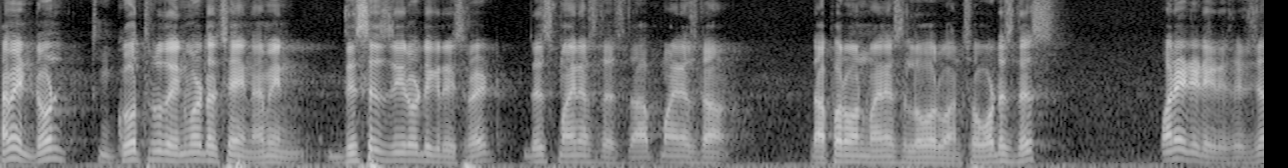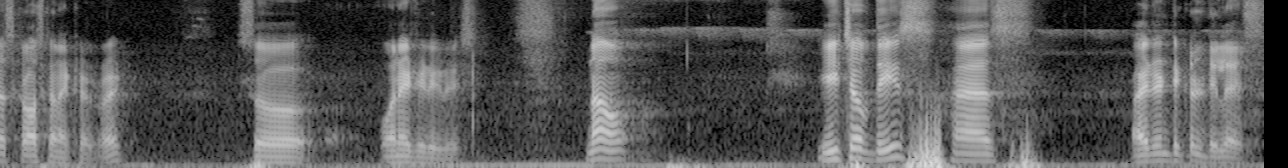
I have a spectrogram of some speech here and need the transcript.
I mean do not go through the inverter chain. I mean this is 0 degrees right, this minus this, the up minus down, the upper one minus the lower one. So, what is this? 180 degrees, it is just cross connected right. So, 180 degrees. Now, each of these has identical delays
